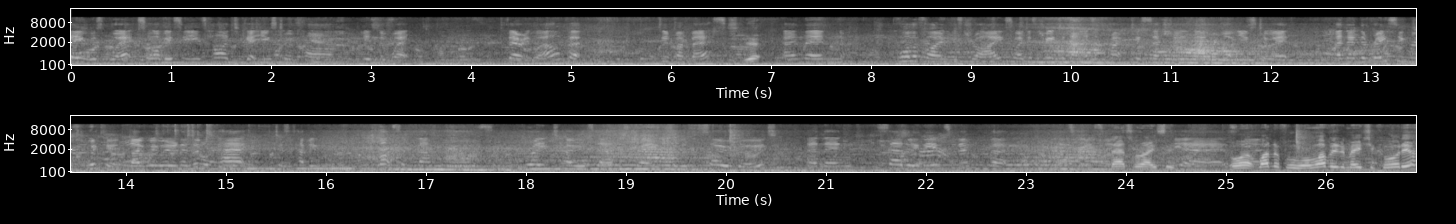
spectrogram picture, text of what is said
Friday was wet, so obviously it's hard to get used to a car in the wet very well, but did my best. Yeah. And then qualifying was dry, so I just treated that as a practice session and we got used to it. And then the racing was wicked. Like we were in a little pack, just having lots of battles, great tows down the straight. It was so good. And then sadly the incident, that's racing. That's racing. Yeah, All right, fine. wonderful. Well, lovely to meet you, Claudia,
